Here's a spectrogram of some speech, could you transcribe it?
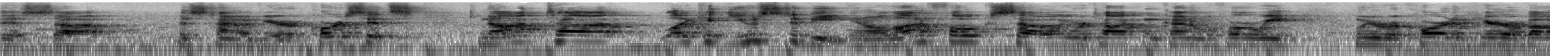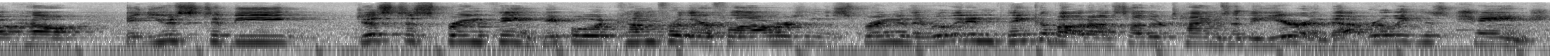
this uh, this time of year. Of course, it's not uh, like it used to be. You know, a lot of folks. Uh, we were talking kind of before we we recorded here about how it used to be just a spring thing. People would come for their flowers in the spring and they really didn't think about us other times of the year, and that really has changed.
